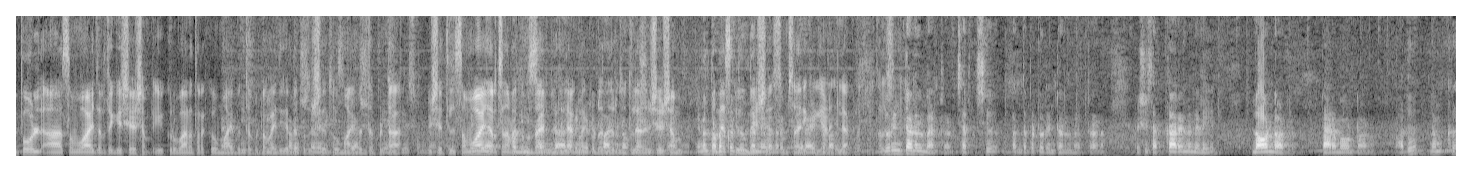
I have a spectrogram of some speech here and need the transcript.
ഇപ്പോൾ സമവായ ചർച്ചയ്ക്ക് ശേഷം ഈ കുർബാന തർക്കവുമായി ബന്ധപ്പെട്ട വൈദികരുടെ പ്രതിഷേധവുമായി ബന്ധപ്പെട്ട വിഷയത്തിൽ സമവായ ചർച്ച നടക്കുന്നുണ്ടായിരുന്നു ജില്ലാ കളക്ടറുടെ നേതൃത്വത്തിൽ അതിനുശേഷം സംസാരിക്കുകയാണ്. ജില്ലാ കളക്ടർ ഇതൊരു ഇന്റേണൽ മാറ്ററാണ് ചർച്ച് ബന്ധപ്പെട്ട ഒരു ഇന്റേണൽ മാറ്ററാണ് പക്ഷേ സർക്കാർ എന്ന നിലയിൽ ലോ ആൻഡ് ഓർഡർ പാരമൗണ്ട് ആണ്. അത് നമുക്ക്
